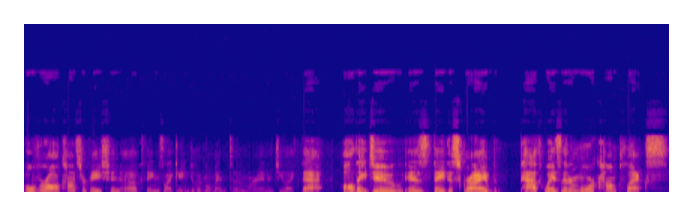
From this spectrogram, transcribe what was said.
overall conservation of things like angular momentum or energy like that. All they do is they describe pathways that are more complex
